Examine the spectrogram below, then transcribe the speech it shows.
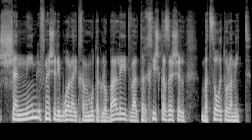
שנים לפני שדיברו על ההתחממות הגלובלית ועל תרחיש כזה של בצורת עולמית.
